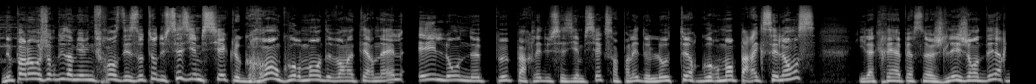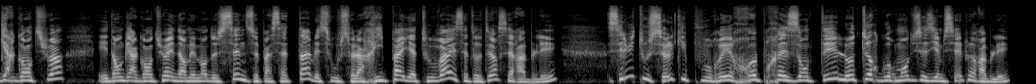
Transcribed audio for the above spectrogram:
Nous parlons aujourd'hui dans Miami France des auteurs du XVIe siècle, grand gourmand devant l'internel, et l'on ne peut parler du XVIe siècle sans parler de l'auteur gourmand par excellence. Il a créé un personnage légendaire, Gargantua, et dans Gargantua, énormément de scènes se passent à table, et où cela ripaille à tout va, et cet auteur, c'est Rabelais. C'est lui tout seul qui pourrait représenter l'auteur gourmand du XVIe siècle, Rabelais?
